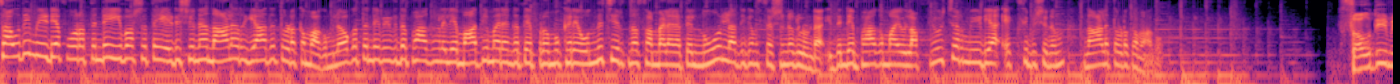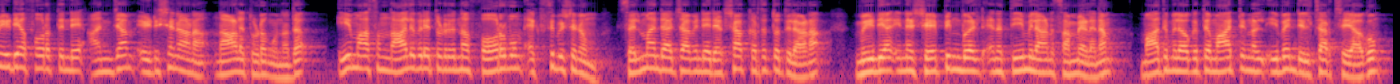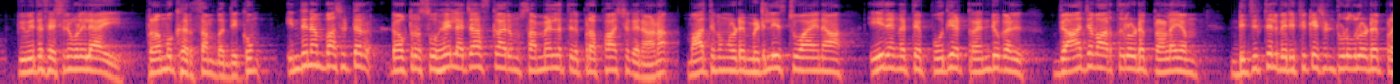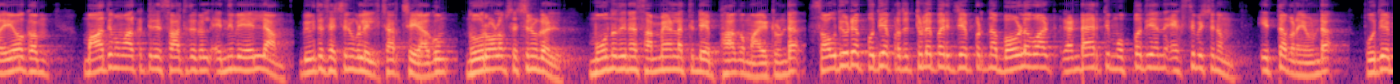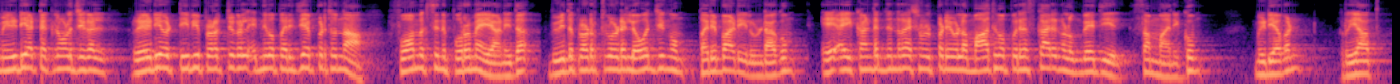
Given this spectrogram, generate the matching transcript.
Saudi media ഫോറത്തിന്റെ ഈ വർഷത്തെ എഡിഷന് നാളെ റിയാദിൽ തുടക്കമാകും. ലോകത്തിന്റെ വിവിധ ഭാഗങ്ങളിലെ മാധ്യമ രംഗത്തെ പ്രമുഖരെ ഒന്നിച്ചിരുത്തുന്ന സമ്മേളനത്തിൽ നൂറിലധികം സെഷനുകളുണ്ട്. ഇതിന്റെ ഭാഗമായുള്ള ഫ്യൂച്ചർ മീഡിയ എക്സിബിഷനും നാളെ തുടക്കമാകും. സൗദി മീഡിയ ഫോറത്തിന്റെ അഞ്ചാം എഡിഷനാണ് നാളെ തുടങ്ങുന്നത്. ഈ മാസം നാല് വരെ തുടരുന്ന ഫോറവും എക്സിബിഷനും സൽമാൻ രാജാവിന്റെ രക്ഷാകർത്തൃത്വത്തിലാണ് media in a shaping world എന്ന തീമിലാണ് സമ്മേളനം. മാധ്യമലോകത്തെ മാറ്റങ്ങൾ ഇവന്റിൽ ചർച്ചയാകും. വിവിധ സെഷനുകളിലായി പ്രമുഖർ സംബന്ധിക്കും. ഇന്ത്യൻ അംബാസിഡർ ഡോക്ടർ സുഹേൽ അജാസ്കാരും സമ്മേളനത്തിൽ പ്രഭാഷകനാണ്. മാധ്യമങ്ങളുടെ മിഡിൽ ഈസ്റ്റ് വായന ഈ രംഗത്തെ പുതിയ ട്രെൻഡുകൾ വ്യാജ വാർത്തകളുടെ പ്രളയം ഡിജിറ്റൽ വെരിഫിക്കേഷൻ ടൂളുകളുടെ പ്രയോഗം മാധ്യമ മാർക്കറ്റിലെ സാധ്യതകൾ എന്നിവയെല്ലാം വിവിധ സെഷനുകളിൽ ചർച്ചയാകും. നൂറോളം സെഷനുകൾ മൂന്ന് ദിന സമ്മേളനത്തിന്റെ ഭാഗമായിട്ടുണ്ട്. സൗദിയുടെ പുതിയ പ്രൊജക്ടുകളെ പരിചയപ്പെടുന്ന ബൗളവാർഡ് രണ്ടായിരത്തി മുപ്പത് എന്ന എക്സിബിഷനും ഇത്തവണയുണ്ട്. പുതിയ മീഡിയ ടെക്നോളജികൾ റേഡിയോ ടി വി പ്രൊഡക്റ്റുകൾ എന്നിവ പരിചയപ്പെടുത്തുന്ന ഫോമെക്സിന് പുറമെയാണിത്. വിവിധ പ്രൊഡക്റ്റുകളുടെ ലോഞ്ചിങ്ങും പരിപാടിയിലുണ്ടാകും. എ ഐ കണ്ടന്റ് ജനറേഷൻ ഉൾപ്പെടെയുള്ള മാധ്യമ പുരസ്കാരങ്ങളും വേദിയിൽ സമ്മാനിക്കും. Media one Riyadh.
